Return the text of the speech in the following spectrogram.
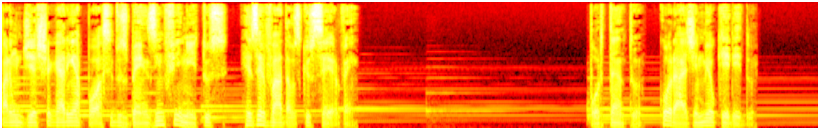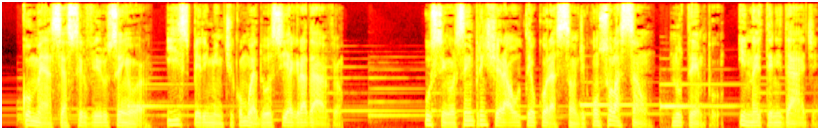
para um dia chegarem à posse dos bens infinitos, reservada aos que o servem. Portanto, coragem, meu querido. Comece a servir o Senhor, e experimente como é doce e agradável o Senhor sempre encherá o teu coração de consolação, no tempo e na eternidade.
